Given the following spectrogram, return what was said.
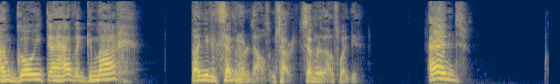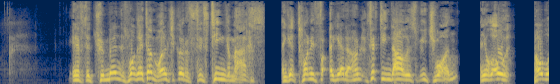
I'm going to have a gemach. I needed seven hundred dollars. I'm sorry, seven hundred dollars. What I needed, and the tremendous one guy told me, why don't you go to fifteen gemachs and get twenty, get hundred fifteen dollars for each one, and you'll owe it the whole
